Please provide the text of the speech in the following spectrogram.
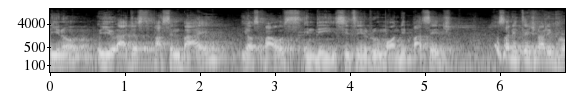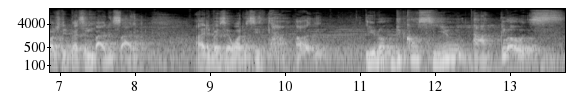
You know, you are just passing by your spouse in the sitting room on the passage, just unintentionally brush the person by the side. And the person say, What is it now? Oh, you know, because you are close.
